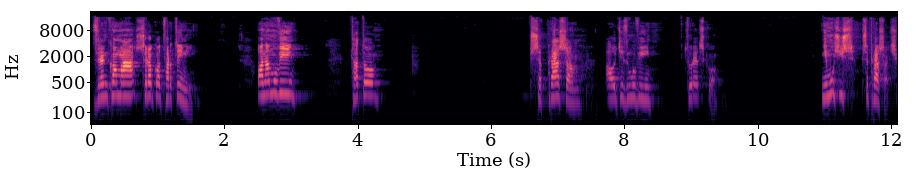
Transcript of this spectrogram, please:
z rękoma szeroko otwartymi. Ona mówi: Tato, przepraszam. A ojciec mówi: Córeczko, nie musisz przepraszać.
